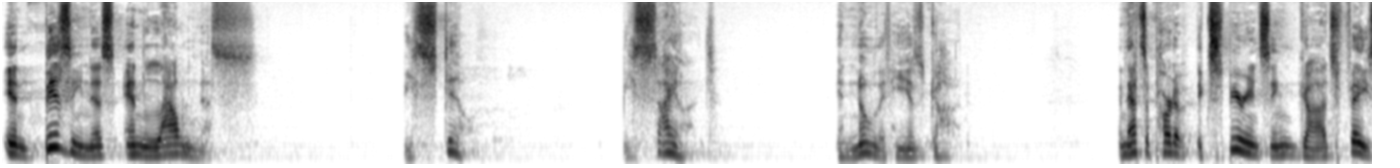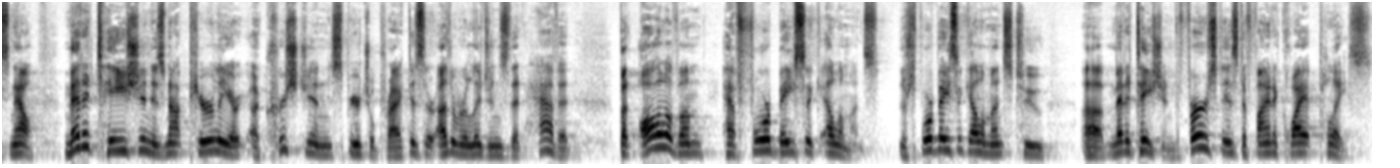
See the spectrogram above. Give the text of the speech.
in busyness and loudness. Be still, be silent, and know that He is God. And that's a part of experiencing God's face. Now, meditation is not purely a, a Christian spiritual practice, there are other religions that have it. But all of them have four basic elements. There's four basic elements to uh, meditation. The first is to find a quiet place.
